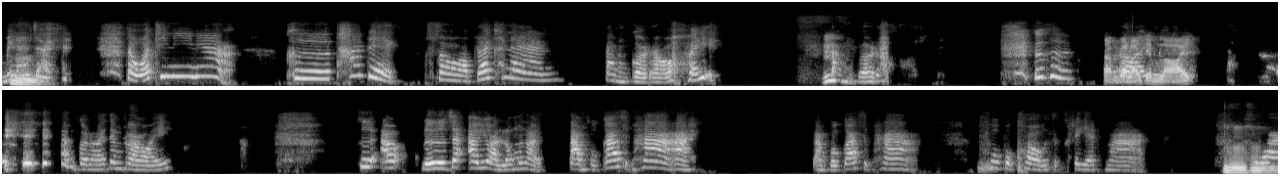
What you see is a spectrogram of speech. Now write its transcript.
ไม่แน่ใจ แต่ว่าที่นี่เนี่ย คือถ้าเด็ก สอบได้คะแนนต่ำกว่าร้อยต่ำกว่าร้อยก็คือ ต่ำกว่าร้อยเต็มร้อยต่ำกว่าร้อยเต็มร้อยคือเอา หรือจะเอาหย่อนลงมาหน่อย ต่ำกว่าเก้าสิบห้าอะต่ำกว่าเก้าสิบห้าผู้ปกครองจะเครียดมากเพราะว่า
